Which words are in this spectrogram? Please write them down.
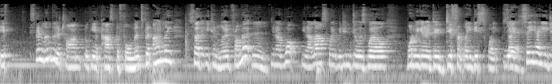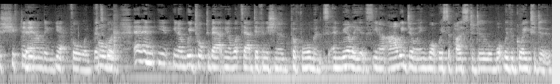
if spend a little bit of time looking at past performance but only so that you can learn from it. Mm. You know what? You know, last week we didn't do as well. What are we going to do differently this week? So yeah. see how you just shifted bounding it. Yeah, forward. That's forward. good. And, and you, you, know, we talked about you know what's our definition of performance, and really is you know are we doing what we're supposed to do or what we've agreed to do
